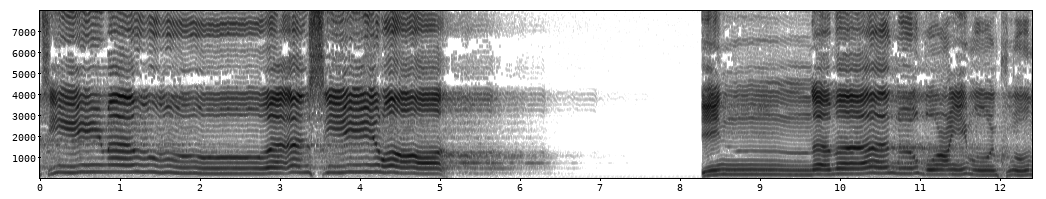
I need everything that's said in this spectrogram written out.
ويتيما وأسيرا. إنما نطعمكم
